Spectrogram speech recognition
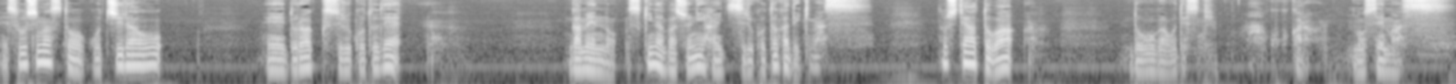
えそうしますと、こちらを、えードラッグすることで、画面の好きな場所に配置することができます。そしてあとは、動画をですね、あここから載せます。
